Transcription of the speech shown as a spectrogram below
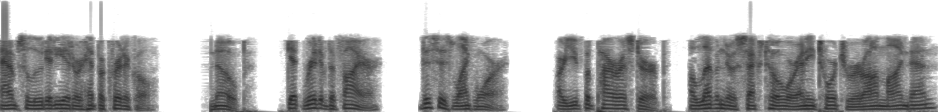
absolute idiot or hypocritical? Nope. Get rid of the fire. This is like war. Are you Papyrus Derp, Elevendo Sexto or any torturer online then?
